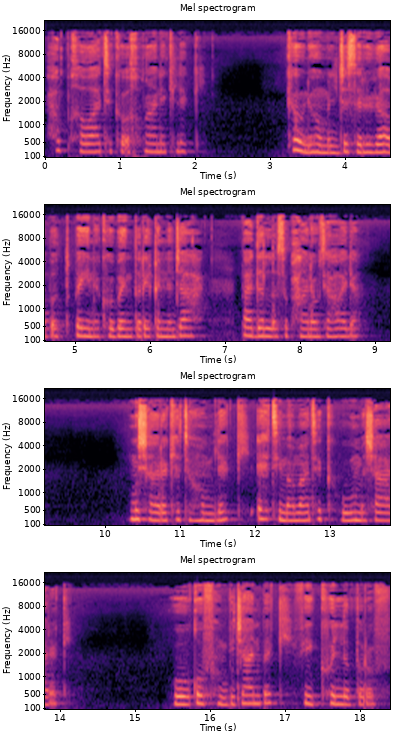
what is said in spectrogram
حب خواتك وإخوانك لك. كونهم الجسر الرابط بينك وبين طريق النجاح بعد الله سبحانه وتعالى. مشاركتهم لك اهتماماتك ومشاعرك ووقوفهم بجانبك في كل الظروف.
